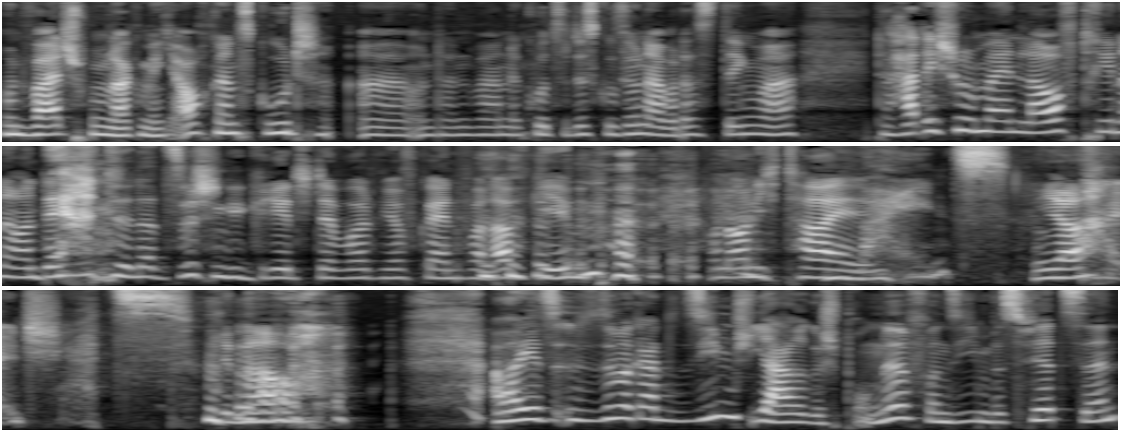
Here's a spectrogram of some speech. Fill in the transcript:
Und Weitsprung lag mich auch ganz gut. Äh, und dann war eine kurze Diskussion, aber das Ding war, da hatte ich schon meinen Lauftrainer und der hatte dazwischen gegrätscht, der wollte mich auf keinen Fall abgeben und auch nicht teilen. Meins? Ja. Mein Schatz. Genau. Aber jetzt sind wir gerade sieben Jahre gesprungen, ne? Von sieben bis vierzehn.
